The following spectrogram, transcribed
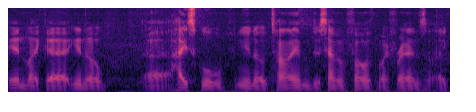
in like a you know, uh, high school you know time, just having fun with my friends, like.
